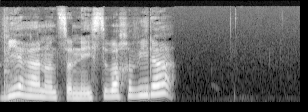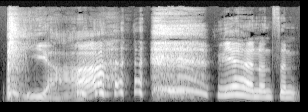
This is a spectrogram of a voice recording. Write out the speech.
Wir hören uns dann nächste Woche wieder. Ja. Wir hören uns dann.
